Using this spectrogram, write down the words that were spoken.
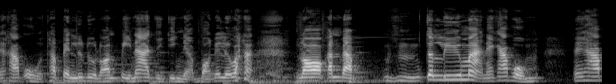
นะครับโอ้ถ้าเป็นฤดูร้อนปีหน้าจริงๆเนี่ยบอกได้เลยว่ารอกันแบบจนลืมอะนะครับผมนะครับ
